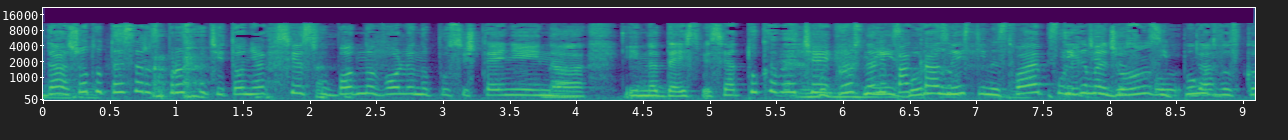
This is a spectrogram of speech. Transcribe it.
да, защото те са разпръснати. То някакси е свободна воля на посещение и на, и на действие. Сега тук вече, нали, пак казвам, наистина, това е стигаме до този пункт, в който,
